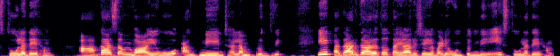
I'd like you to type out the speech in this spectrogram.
స్థూల దేహం ఆకాశం వాయువు అగ్ని జలం పృథ్వీ. ఈ పదార్థాలతో తయారు చేయబడి ఉంటుంది ఈ స్థూల దేహం.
